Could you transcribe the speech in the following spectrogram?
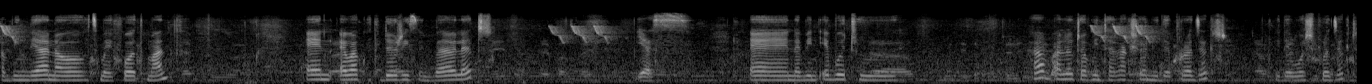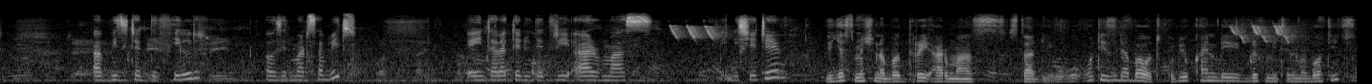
I've been there now, it's my fourth month. And I work with Doris and Violet. Yes. And I've been able to have a lot of interaction with the project, with the WASH project. I've visited the field. I was in Marsabit. I interacted with the 3R MAS initiative. You just mentioned about 3R MAS study. What is it about? Could you kindly briefly tell me about it?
